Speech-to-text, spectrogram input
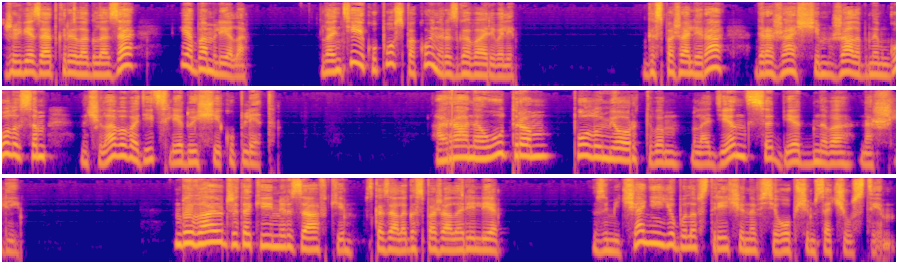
Жервеза открыла глаза и обомлела. Лантей и Купо спокойно разговаривали. Госпожа Лера дрожащим, жалобным голосом начала выводить следующий куплет. «А рано утром полумертвым младенца бедного нашли». «Бывают же такие мерзавки», — сказала госпожа Лареле. Замечание ее было встречено всеобщим сочувствием.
